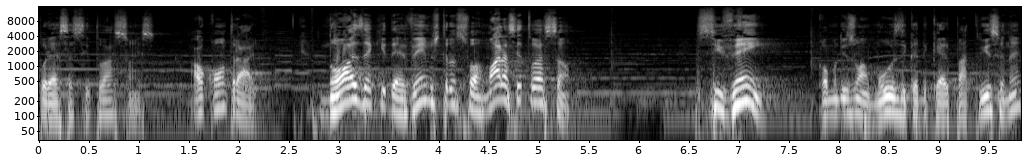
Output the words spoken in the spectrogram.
por essas situações. Ao contrário, nós é que devemos transformar a situação. Se vem, como diz uma música de Kelly Patrícia, né?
